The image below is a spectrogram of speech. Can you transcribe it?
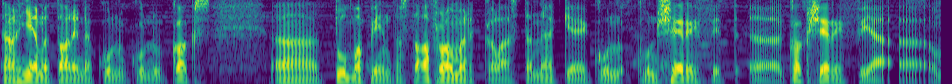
Tämä on hieno tarina, kun, kun kaksi äh, tummapintaista afroamerikkalaista näkee, kun, kun sheriffit, äh, kaksi sheriffiä äh,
